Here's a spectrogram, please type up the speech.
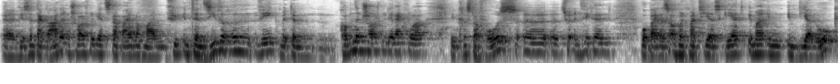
Äh, Wir sind da gerade im Schauspiel jetzt dabei, nochmal einen viel intensiveren Weg mit dem kommenden Schauspieldirektor, dem Christoph Roos, äh, zu entwickeln. Wobei das auch mit Matthias Gerd immer im, im Dialog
